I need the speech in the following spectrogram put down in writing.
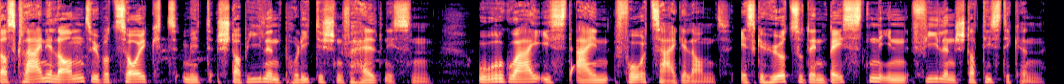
Das kleine Land überzeugt mit stabilen politischen Verhältnissen. Uruguay ist ein Vorzeigeland. Es gehört zu den besten in vielen Statistiken.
